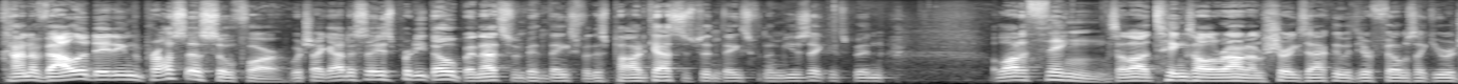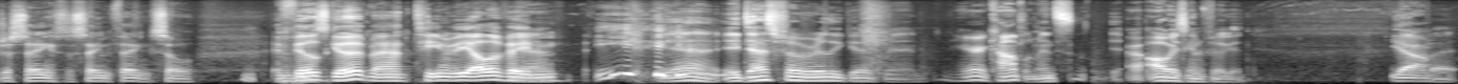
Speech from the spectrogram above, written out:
kind of validating the process so far, which I got to say is pretty dope. And that's been thanks for this podcast. It's been thanks for the music. It's been a lot of things, a lot of things all around. I'm sure exactly with your films, like you were just saying, it's the same thing. So it mm-hmm. feels good, man. Team V elevating. yeah, it does feel really good, man hearing compliments, are always gonna feel good. Yeah. But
